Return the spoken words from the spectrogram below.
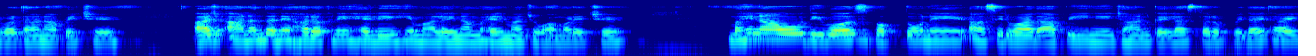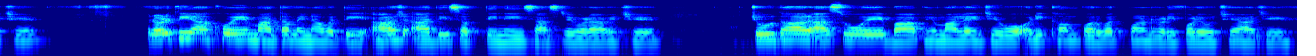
વરદાન આપે છે આજ આનંદ અને હરખની હેલી હિમાલયના મહેલમાં જોવા મળે છે મહિનાઓ દિવસ ભક્તોને આશીર્વાદ આપીને જાન કૈલાસ તરફ વિદાય થાય છે રડતી આંખોએ માતા મૈનાવતી આ જ આદિશક્તિને સાસરે વળાવે છે. ચોધાર આંસુઓએ બાપ હિમાલય જેવો અડીખમ પર્વત પણ રડી પડ્યો છે આજે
